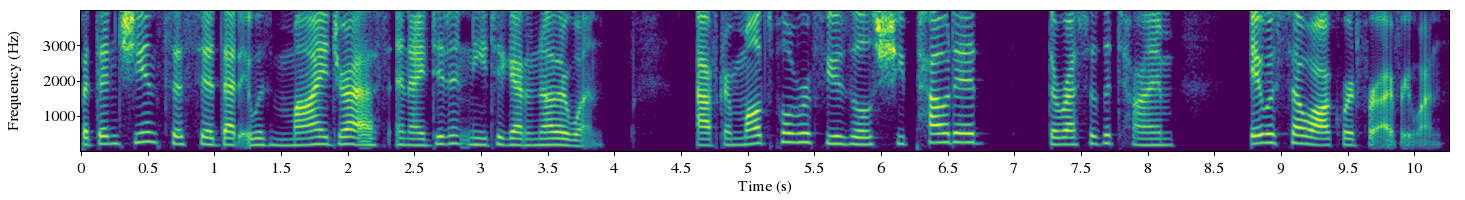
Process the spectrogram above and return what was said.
But then she insisted that it was my dress and I didn't need to get another one. After multiple refusals, she pouted the rest of the time. It was so awkward for everyone.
